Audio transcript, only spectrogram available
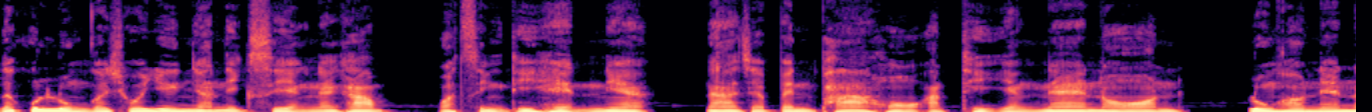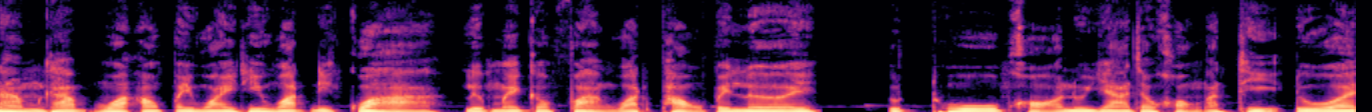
และคุณลุงก็ช่วยยืนยันอีกเสียงนะครับ ว่าสิ่งที่เห็นเนี่ยน่าจะเป็นผ้าห่ออัฐิอย่างแน่นอน ลุงเขาแนะนำครับว่าเอาไปไว้ที่วัดดีกว่า หรือไม่ก็ฝากวัดเผาไปเลย จุดธูปขออนุญาตเจ้าของอัฐิด้วย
